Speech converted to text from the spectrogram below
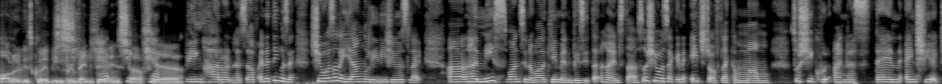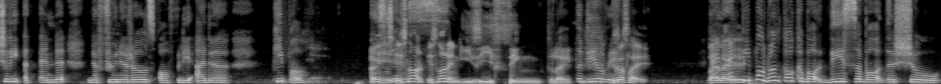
all of this could have been prevented kept- and she stuff. kept Yeah. being hard on herself. And the thing was that she wasn't a young lady. She was like uh, her niece once in a while came and visited her and stuff. So she was like an age of like a mom. So she could understand and she actually attended the funerals of the other people I mean, It's it's not it's not an easy thing to like to deal with. because like like and, like and people don't talk about this about the show.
